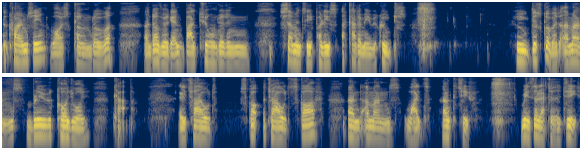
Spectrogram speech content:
The crime scene was combed over and over again by 270 police academy recruits who discovered a man's blue corduroy cap, a child a child's scarf, and a man's white handkerchief with the letter G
